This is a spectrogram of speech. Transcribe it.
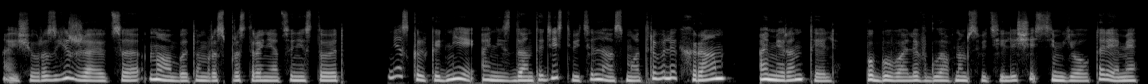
«А еще разъезжаются, но об этом распространяться не стоит. Несколько дней они с Данте действительно осматривали храм Амирантель, побывали в главном святилище с семью алтарями,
